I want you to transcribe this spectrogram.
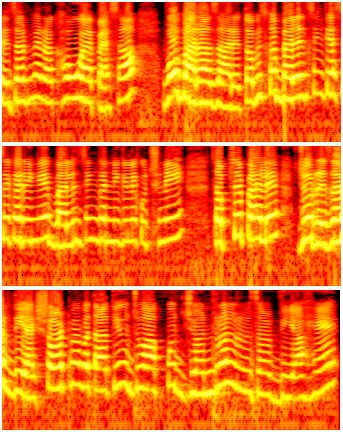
रिज़र्व में रखा हुआ है पैसा, वो बारह हज़ार है। तो अब इसका बैलेंसिंग कैसे करेंगे? बैलेंसिंग करने के लिए कुछ नहीं। सबसे पहले जो रिज़र्व दिया है शॉर्ट में बताती हूँ, जो आपको जनरल रिज़र्व दिया है,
